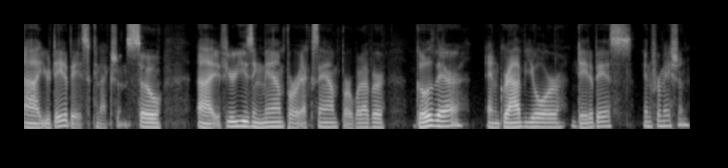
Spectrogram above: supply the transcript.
uh, your database connections. So uh, if you're using MAMP or XAMPP or whatever, go there and grab your database information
